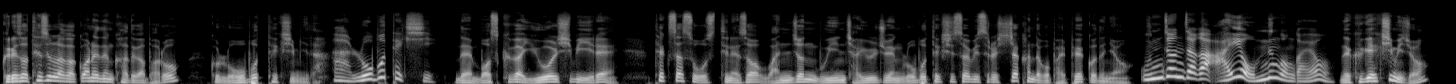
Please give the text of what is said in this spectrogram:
그래서 테슬라가 꺼내든 카드가 바로 그 로봇 택시입니다. 아, 로보택시. 네, 머스크가 6월 12일에 텍사스 오스틴에서 완전 무인 자율주행 로봇 택시 서비스를 시작한다고 발표했거든요. 운전자가 아예 없는 건가요? 네, 그게 핵심이죠.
